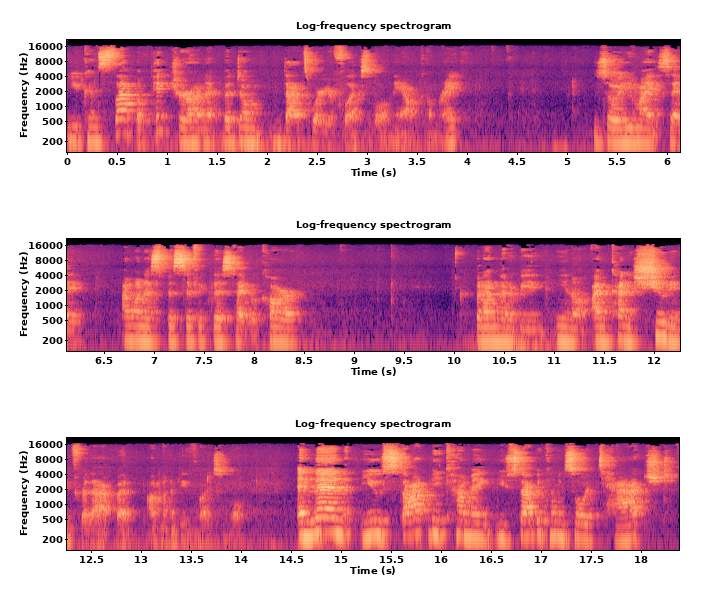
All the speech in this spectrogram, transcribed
you can slap a picture on it but don't that's where you're flexible in the outcome right so you might say i want a specific this type of car but i'm going to be you know i'm kind of shooting for that but i'm going to be flexible. And then you stop becoming you stop becoming so attached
